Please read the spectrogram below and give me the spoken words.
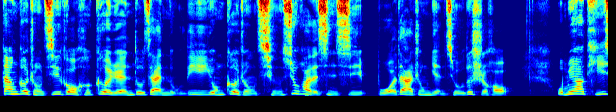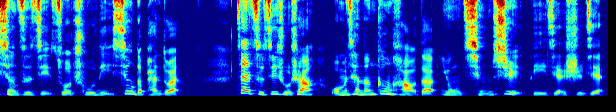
当各种机构和个人都在努力用各种情绪化的信息博大众眼球的时候，我们要提醒自己做出理性的判断。在此基础上，我们才能更好的用情绪理解世界。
